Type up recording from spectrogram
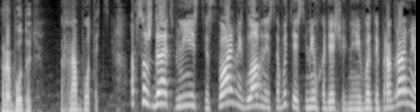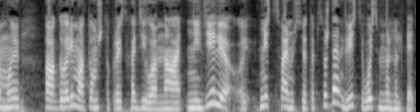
Работать. работать. Обсуждать вместе с вами главные события семи уходящих дней. В этой программе мы говорим о том, что происходило на неделе. Э, Вместе с вами все это обсуждаем. 208-005.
